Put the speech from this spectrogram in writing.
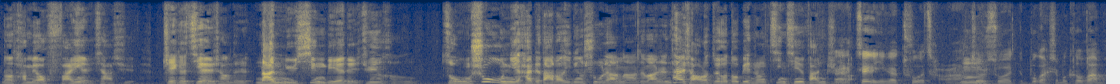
那他们要繁衍下去，这个舰上的男女性别得均衡。总数你还得达到一定数量呢，对吧？人太少了，最后都变成近亲繁殖了。这个应该吐个槽啊，就是说不管什么科幻嘛，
